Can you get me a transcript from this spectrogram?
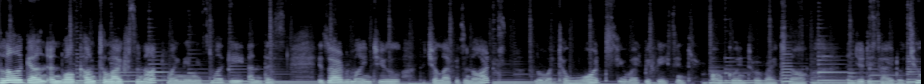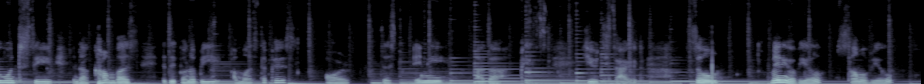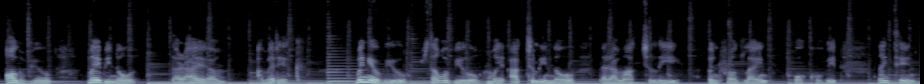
Hello again, and welcome to Life is an Art. My name is Maggie, and this is where I remind you that your life is an art, no matter what you might be facing or going through right now. And you decide what you want to see in that canvas. Is it gonna be a masterpiece or just any other piece? You decide. So, many of you, some of you, all of you, maybe know that I am a medic. Many of you, some of you might actually know that I'm actually in front line for COVID-19.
